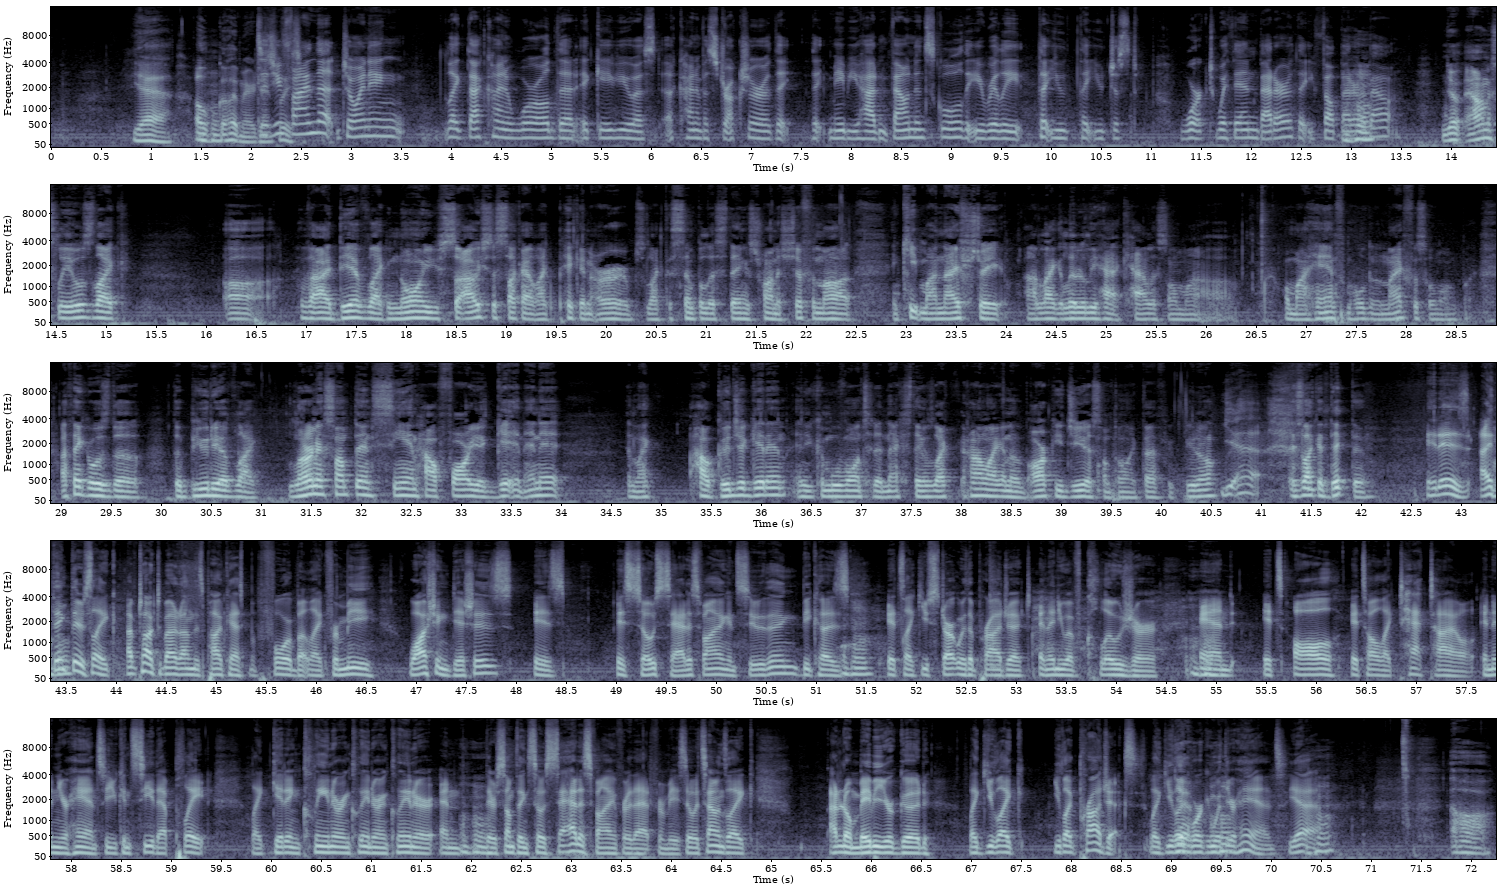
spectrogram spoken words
Yeah. Oh, Mm-hmm. go ahead, Mary Jane. Did you please. find that joining like that kind of world that it gave you a kind of a structure that, that maybe you hadn't found in school that you really that you that you just worked within better that you felt better about? Yeah, honestly, it was like uh the idea of like knowing you. So I used to suck at like picking herbs, like the simplest things, trying to chiffonade and keep my knife straight. I like literally had callus on my uh, on my hand from holding the knife for so long. But I think it was the the beauty of like learning something, seeing how far you're getting in it, and like how good you're getting, and you can move on to the next thing. It was like kind of like in an RPG or something like that. You know, Yeah. it's like addicting. It is. I Mm-hmm. think there's like I've talked about it on this podcast before, but like for me, washing dishes is is so satisfying and soothing because Mm-hmm. it's like you start with a project and then you have closure Mm-hmm. and it's all it's all like tactile and in your hand so you can see that plate like getting cleaner and cleaner and cleaner and Mm-hmm. there's something so satisfying for that for me. So it sounds like I don't know, maybe you're good like you like you like projects. Like you like Yeah, working with mhm. your hands. Yeah. uh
